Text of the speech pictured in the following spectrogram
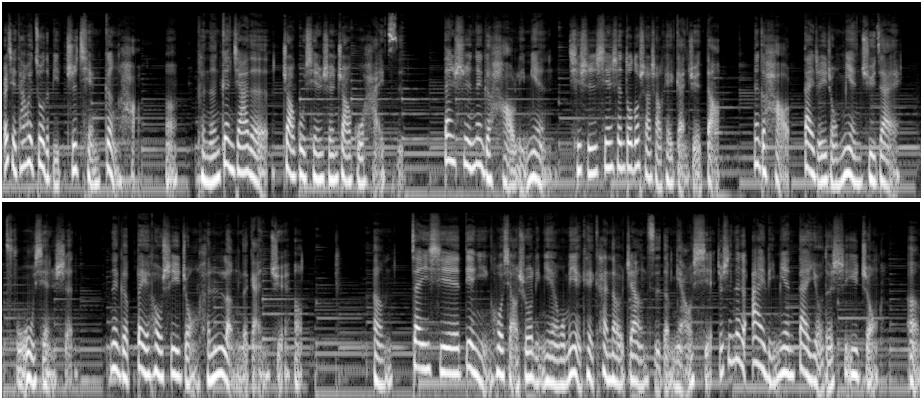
而且她会做的比之前更好啊，可能更加的照顾先生、照顾孩子，但是那个好里面，其实先生多多少少可以感觉到。那个好戴着一种面具在服务先生，那个背后是一种很冷的感觉啊。嗯，在一些电影或小说里面，我们也可以看到这样子的描写，就是那个爱里面带有的是一种嗯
